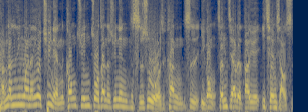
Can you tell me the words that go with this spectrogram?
好，那另外呢？因为去年空军作战的训练时数，我是看是一共增加了大约一千小时。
